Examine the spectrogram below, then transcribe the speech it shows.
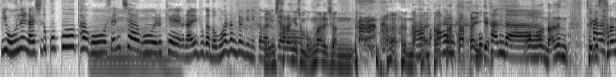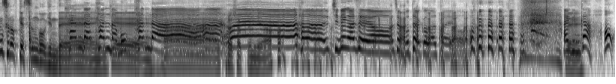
이 오늘 날씨도 꿉꿉하고 음. 센치하고 이렇게 라이브가 너무 환상적이니까 말이죠. 요즘 사랑에 좀 목마르셨나 아, 봐요. 아유, 목 탄다. 어, 나는 되게 탄- 사랑스럽게 쓴 곡인데. 탄다 탄다 이게- 목 탄다. 아, 그러셨군요. 아, 진행하세요. 저 못할 것 같아요. 아 네. 그러니까 어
